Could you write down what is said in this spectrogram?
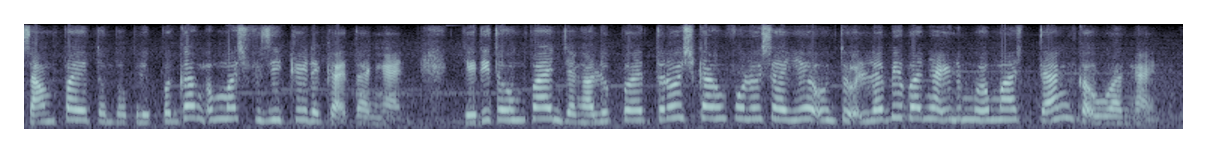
Sampai tuan-puan boleh pegang emas fizikal dekat tangan. Jadi tuan-puan jangan lupa teruskan follow saya untuk lebih banyak ilmu emas dan keuangan.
